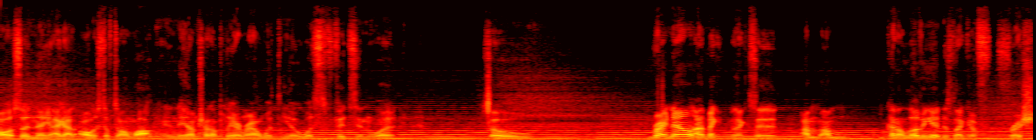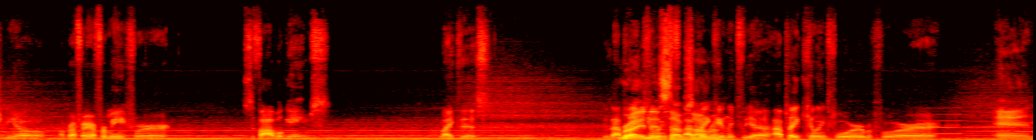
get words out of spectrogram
all of a sudden i got all this stuff to unlock and then i'm trying to play around with you know what fits and what. So right now i like, like i said i'm i'm kind of loving it. It's like a fresh you know a breath of air for me for survival games like this. I Right, in this Killing- type I played. Killing, yeah, I played Killing Floor before, and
